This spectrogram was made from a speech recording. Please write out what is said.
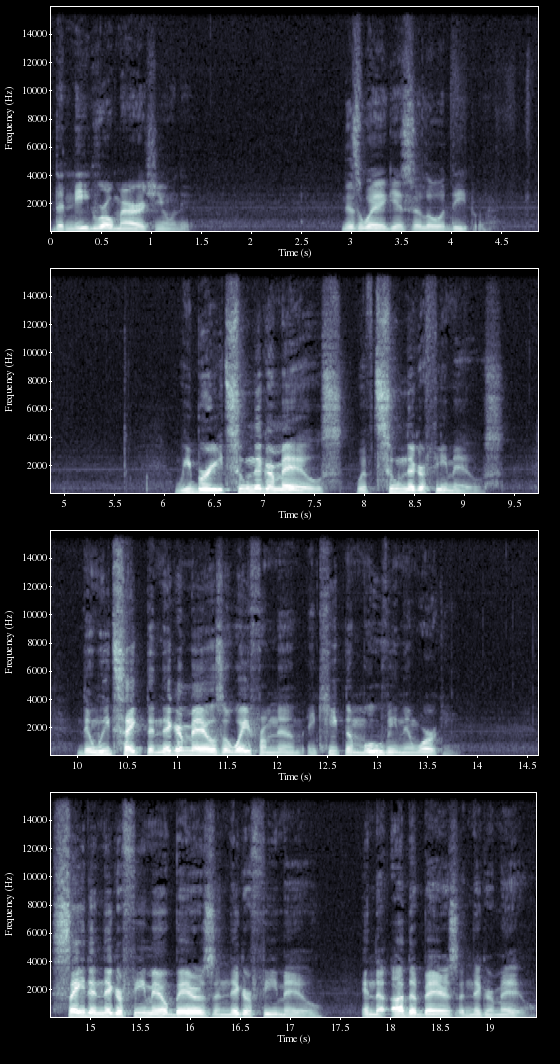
the Negro marriage unit. This way it gets a little deeper. We breed two nigger males with two nigger females. Then we take the nigger males away from them and keep them moving and working. Say the nigger female bears a nigger female and the other bears a nigger male.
